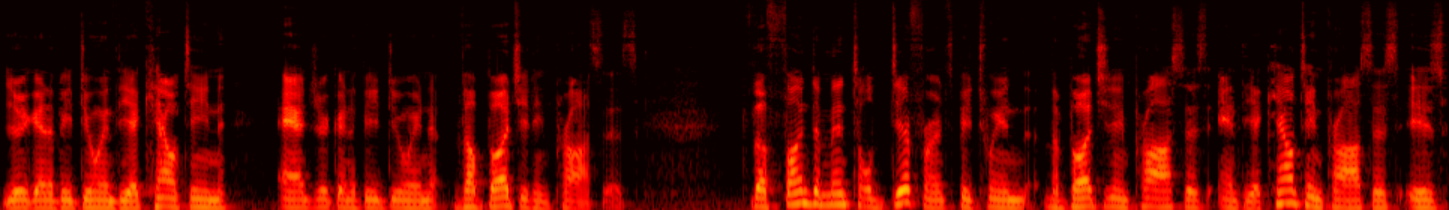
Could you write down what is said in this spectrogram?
You're going to be doing the accounting and you're going to be doing the budgeting process the fundamental difference between the budgeting process and the accounting process is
